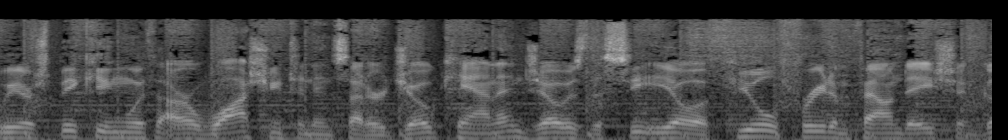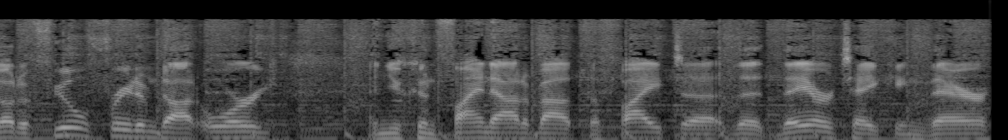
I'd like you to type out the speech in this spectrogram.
We are speaking with our Washington insider, Joe Cannon. Joe is the CEO of Fuel Freedom Foundation. Go to fuelfreedom.org and you can find out about the fight uh, that they are taking there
